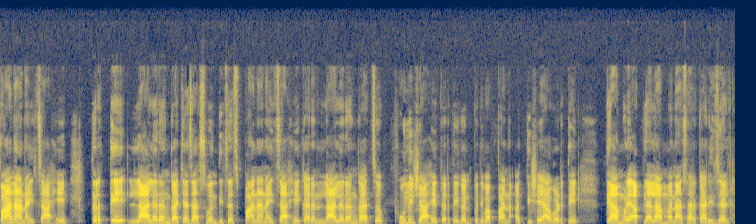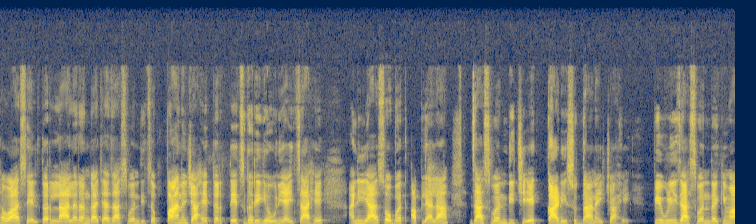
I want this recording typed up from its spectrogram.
पान आणायचं आहे तर ते लाल रंगाच्या जास्वंदीचंच पान आणायचं आहे. कारण लाल रंगाचं फूल जे आहे तर ते गणपती बाप्पांना अतिशय आवडते. त्यामुळे आपल्याला मनासारखा रिझल्ट हवा असेल तर लाल रंगाच्या जास्वंदीचं पान जे आहे तर तेच घरी घेऊन यायचं आहे. आणि यासोबत आपल्याला जास्वंदीची एक काडीसुद्धा आणायची आहे. पिवळी जास्वंद किंवा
